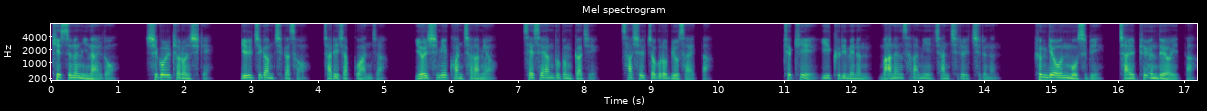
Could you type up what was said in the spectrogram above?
키스는 이날도 시골 결혼식에 일찌감치 가서 자리 잡고 앉아 열심히 관찰하며 세세한 부분까지 사실적으로 묘사했다. 특히 이 그림에는 많은 사람이 잔치를 치르는 흥겨운 모습이 잘 표현되어 있다.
